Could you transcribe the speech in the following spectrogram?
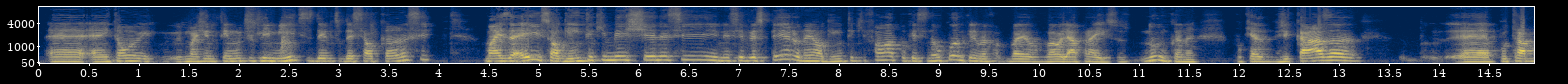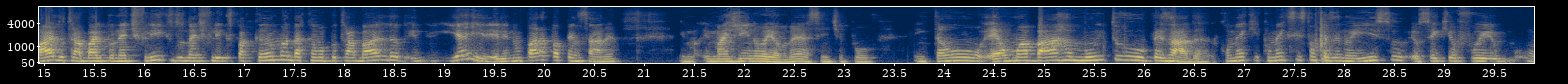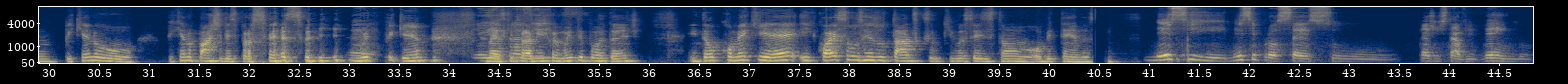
É, é, então, eu imagino que tem muitos limites dentro desse alcance, mas é isso, alguém tem que mexer nesse, nesse vespeiro, né? Alguém tem que falar, porque senão quando que ele vai, vai, vai olhar para isso? Nunca, né? Porque é de casa é, para o trabalho, do trabalho para o Netflix, do Netflix para a cama, da cama para o trabalho, e, e aí? Ele não para para pensar, né? Imagino eu, né? Assim, tipo, então é uma barra muito pesada. Como é que como é que vocês estão fazendo isso? Eu sei que eu fui um pequeno pequeno parte desse processo aí, é. muito pequeno, mas que para mim foi muito importante. Então, como é que é e quais são os resultados que, que vocês estão obtendo? Nesse, nesse processo que a gente está vivendo,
